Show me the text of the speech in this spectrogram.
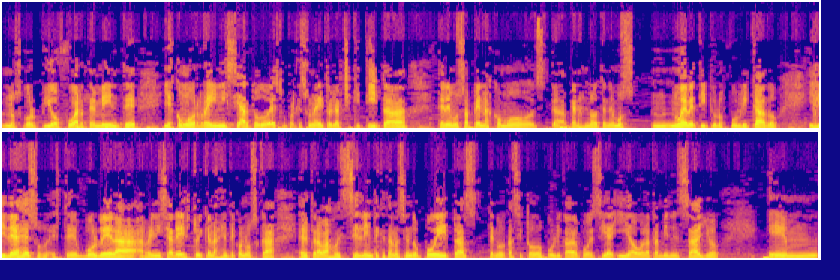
nos golpeó fuertemente. Y es como reiniciar todo esto, porque es una editorial chiquitita, tenemos apenas como, apenas no, tenemos nueve títulos publicados. Y la idea es eso, este, volver a, reiniciar esto y que la gente conozca el trabajo excelente que están haciendo poetas, tengo casi todo publicado de poesía y ahora también ensayo Em,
